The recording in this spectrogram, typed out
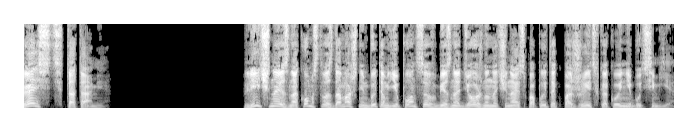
Шесть татами. Личное знакомство с домашним бытом японцев безнадежно начинает с попыток пожить в какой-нибудь семье.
